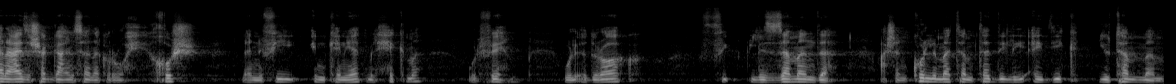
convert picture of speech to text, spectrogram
أنا عايز أشجع إنسانك الروحي. خش لأن في إمكانيات من الحكمة والفهم والإدراك في للزمن ده. عشان كل ما تمتد إليه أيديك يتمم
